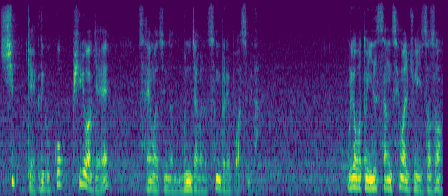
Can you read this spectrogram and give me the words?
쉽게 그리고 꼭 필요하게 사용할 수 있는 문장을 선별해 보았습니다. 우리가 보통 일상생활 중에 있어서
